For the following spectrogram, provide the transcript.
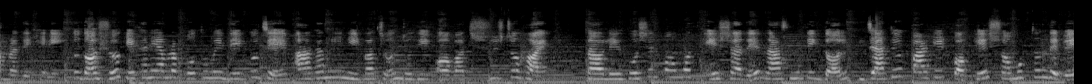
আমরা দেখে নিই। তো দর্শক, এখানে আমরা প্রথমেই দেখব যে আগামী নির্বাচন যদি অবাধ সুষ্ঠু হয় তাহলে হোসেন মোহাম্মদ এরশাদের রাজনৈতিক দল জাতীয় পার্টির পক্ষে সমর্থন দেবে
